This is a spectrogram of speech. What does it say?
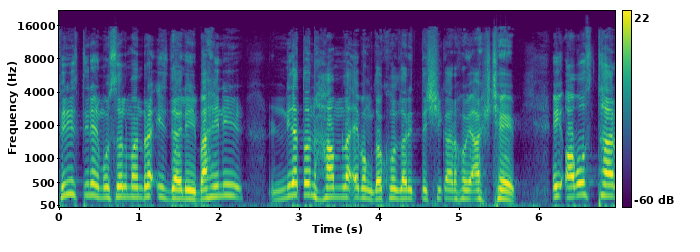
ফিলিস্তিনের মুসলমানরা ইসরায়েলি বাহিনীর নির্যাতন, হামলা এবং দখলদারিত্বের শিকার হয়ে আসছে। এই অবস্থার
